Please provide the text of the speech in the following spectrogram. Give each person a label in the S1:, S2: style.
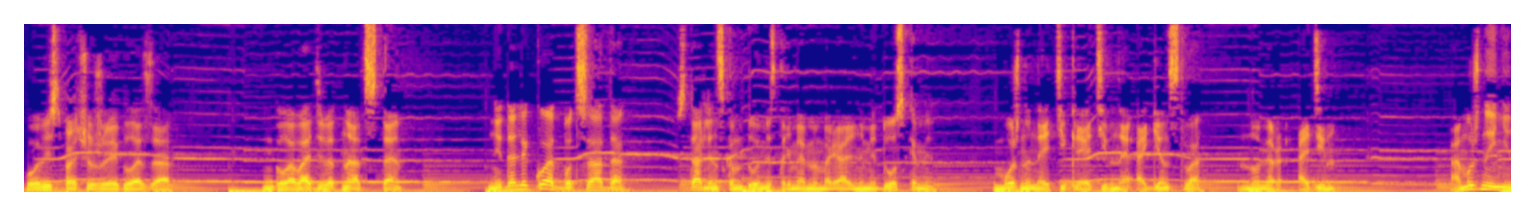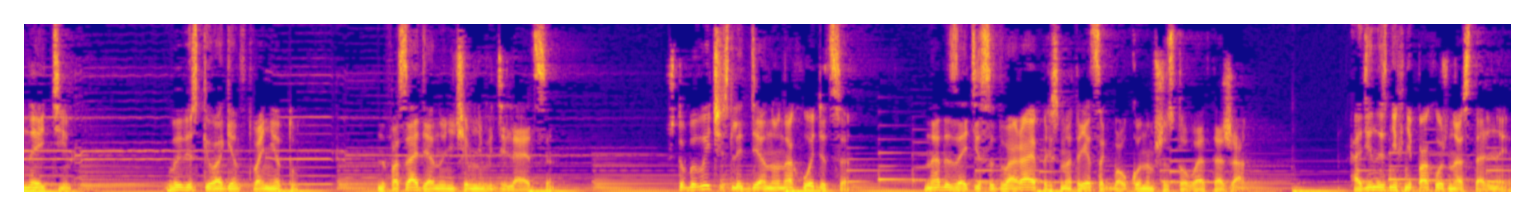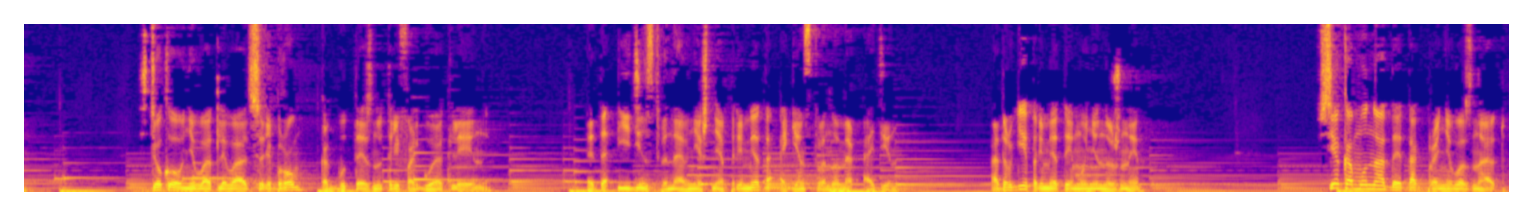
S1: Повесть про чужие глаза. Глава 19. Недалеко от Ботсада, в сталинском доме с тремя мемориальными досками, можно найти креативное агентство номер один. А можно и не найти. Вывески у агентства нету. На фасаде оно ничем не выделяется. Чтобы вычислить, где оно находится, надо зайти со двора и присмотреться к балконам шестого этажа. Один из них не похож на остальные. Стекла у него отливают серебром, как будто изнутри фольгой оклеены. Это единственная внешняя примета агентства номер один. А другие приметы ему не нужны. Все, кому надо, и так про него знают.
